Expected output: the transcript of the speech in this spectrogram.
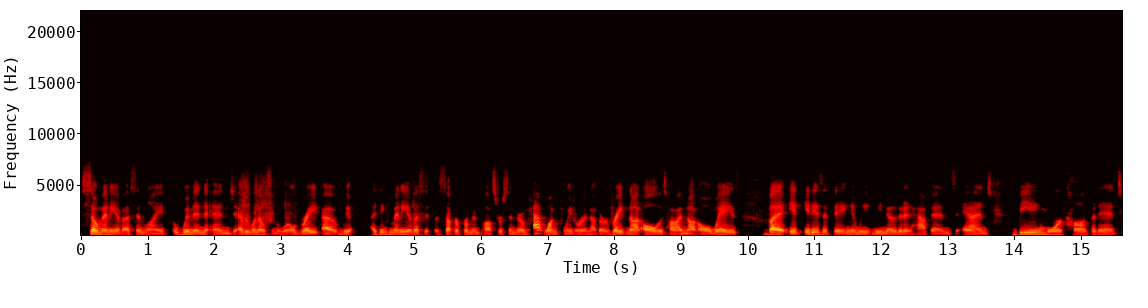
so many of us in life, women and everyone else in the world, right? Uh, we, I think many of us suffer from imposter syndrome at one point or another, right? Not all the time, not always, but it, it is a thing and we, we know that it happens. And being more confident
